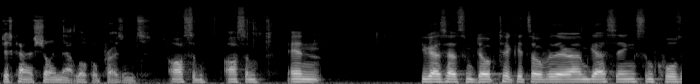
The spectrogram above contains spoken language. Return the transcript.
just kind of showing that local presence. Awesome, awesome. And you guys have some dope tickets over there. I'm guessing some cool,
